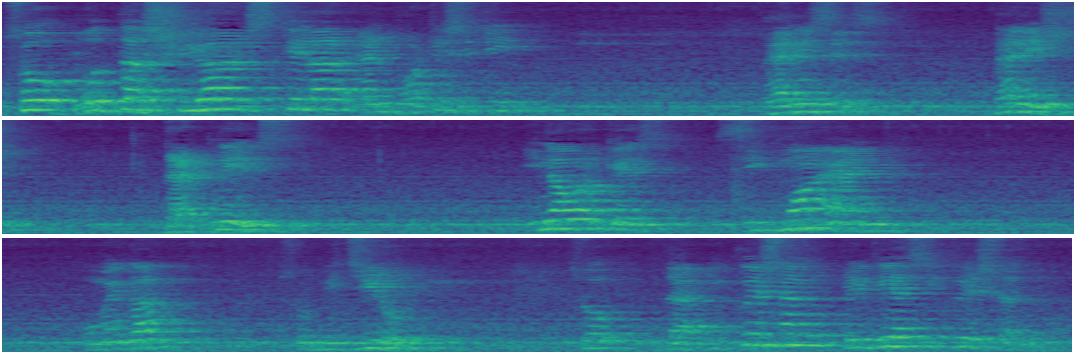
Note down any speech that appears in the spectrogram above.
So both the shear scalar and vorticity vanishes vanish. That means in our case sigma and omega should be zero. So the equation previous equation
